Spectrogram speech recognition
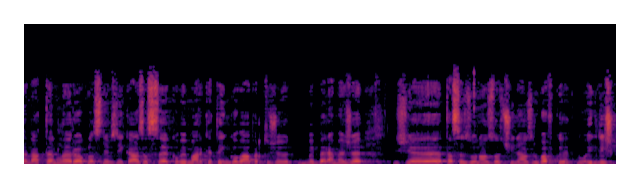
e, na tenhle rok vlastně vzniká zase jakoby marketingová, protože my bereme, že, že ta sezona začíná zhruba v květnu, i když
